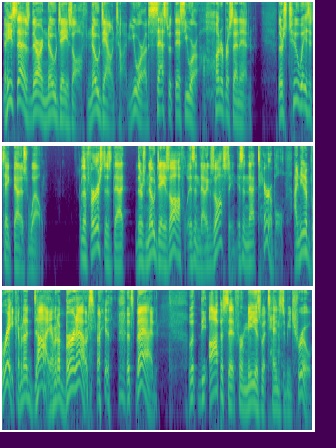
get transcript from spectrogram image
Now, he says there are no days off, no downtime. You are obsessed with this. You are 100% in. There's two ways to take that as well. The first is that there's no days off. Isn't that exhausting? Isn't that terrible? I need a break. I'm going to die. I'm going to burn out. That's bad. But the opposite for me is what tends to be true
